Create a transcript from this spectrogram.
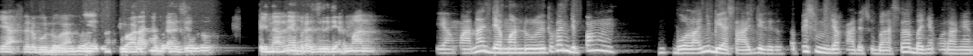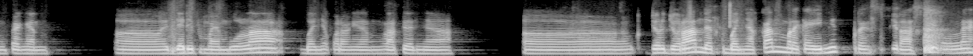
Ya, 2002. 2002. Juaranya Brazil tuh. Finalnya Brazil Jerman. yang mana zaman dulu itu kan Jepang bolanya biasa aja gitu. Tapi semenjak ada Subasa banyak orang yang pengen eh, jadi pemain bola, banyak orang yang latihannya eh jor-joran dan kebanyakan mereka ini terinspirasi oleh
